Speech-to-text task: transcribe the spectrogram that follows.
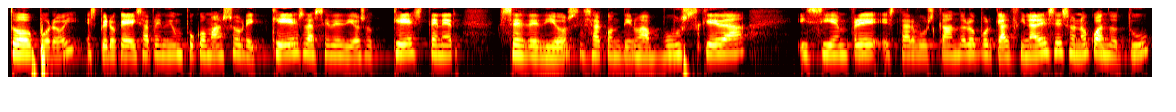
todo por hoy. Espero que hayáis aprendido un poco más sobre qué es la sed de Dios o qué es tener sed de Dios, esa continua búsqueda y siempre estar buscándolo, porque al final es eso, ¿no? Cuando tú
